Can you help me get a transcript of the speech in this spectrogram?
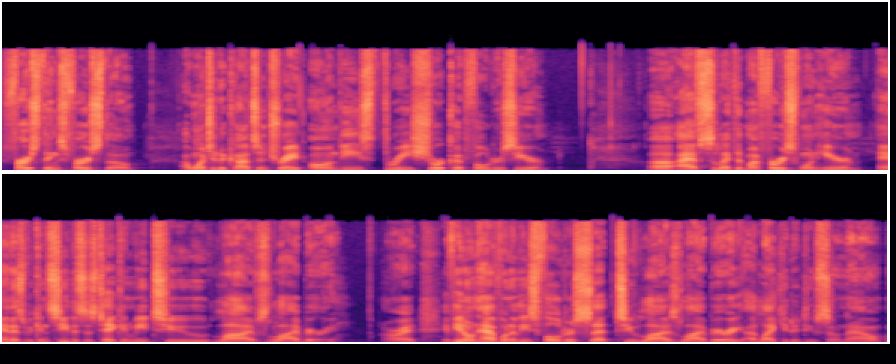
First things first though, I want you to concentrate on these three shortcut folders here. Uh, I have selected my first one here, and as we can see, this has taken me to Live's library. All right. If you don't have one of these folders set to Live's library, I'd like you to do so now,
